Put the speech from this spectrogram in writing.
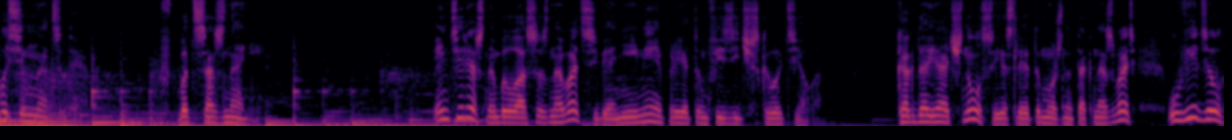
18. В подсознании. Интересно было осознавать себя, не имея при этом физического тела. Когда я очнулся, если это можно так назвать, увидел,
